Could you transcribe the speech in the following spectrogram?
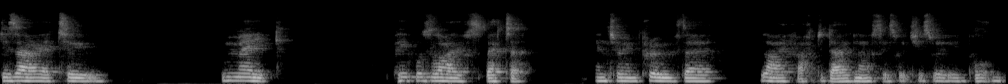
desire to make people's lives better and to improve their life after diagnosis, which is really important.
